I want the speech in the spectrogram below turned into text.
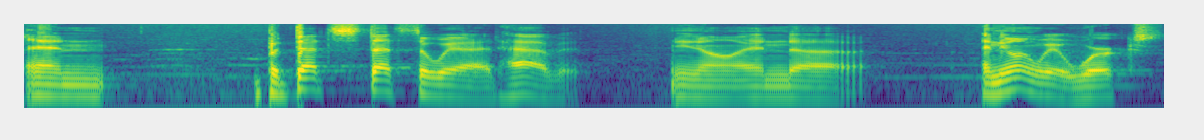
and but that's that's the way I'd have it, you know, and uh, and the only way it works,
